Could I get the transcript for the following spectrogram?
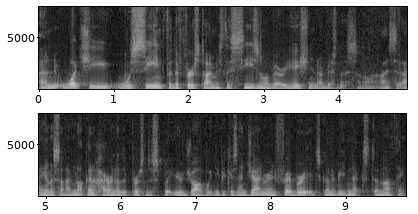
And what she was seeing for the first time is the seasonal variation in our business. And I said, I understand, I'm not going to hire another person to split your job with you because in January and February, it's going to be next to nothing.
